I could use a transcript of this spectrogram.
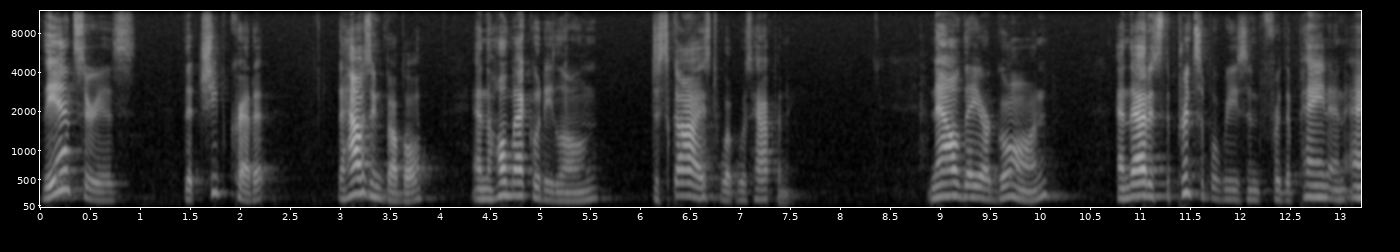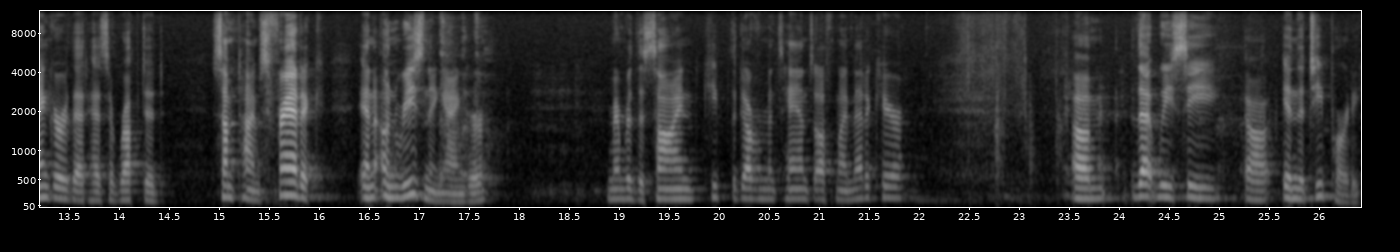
The answer is that cheap credit, the housing bubble, and the home equity loan disguised what was happening. Now they are gone, and that is the principal reason for the pain and anger that has erupted, sometimes frantic and unreasoning anger. Remember the sign, keep the government's hands off my Medicare? Um, that we see uh, in the Tea Party.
